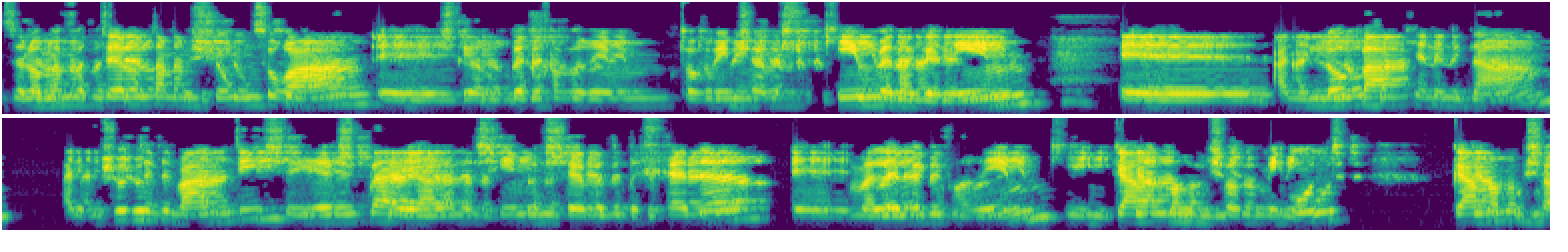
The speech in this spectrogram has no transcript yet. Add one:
זה לא מבטל אותם בשום צורה, אה, יש לי הרבה חברים טובים שהם מפיקים ונגנים, אני לא באה כנגדם, אני פשוט הבנתי שיש בעיה לנשים לשבת בחדר מלא בגברים, כי גם הן מרגישות מיעוט, גם הבושה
